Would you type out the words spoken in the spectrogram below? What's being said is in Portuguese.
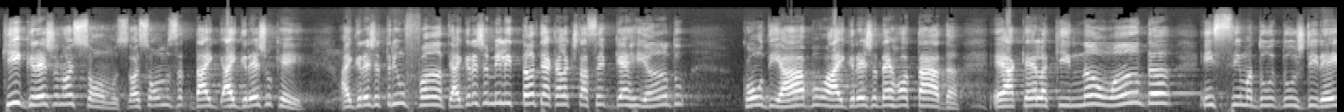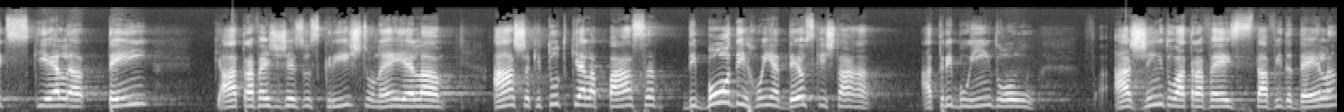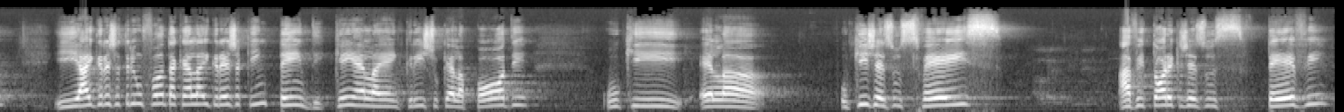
que igreja nós somos. Nós somos da a igreja o quê? A igreja triunfante. A igreja militante é aquela que está sempre guerreando, com o diabo, a igreja derrotada é aquela que não anda em cima do, dos direitos que ela tem através de Jesus Cristo, né? E ela acha que tudo que ela passa, de bom ou de ruim, é Deus que está atribuindo ou agindo através da vida dela. E a igreja triunfante é aquela igreja que entende quem ela é em Cristo, o que ela pode, o que ela, o que Jesus fez a vitória que Jesus teve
